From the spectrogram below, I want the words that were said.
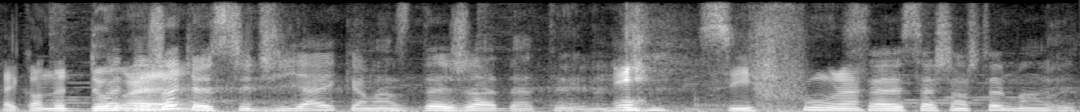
fait qu'on a deux. Ouais, déjà que le CGI commence déjà à dater. Eh, c'est fou, là. Ça, ça change tellement vite.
